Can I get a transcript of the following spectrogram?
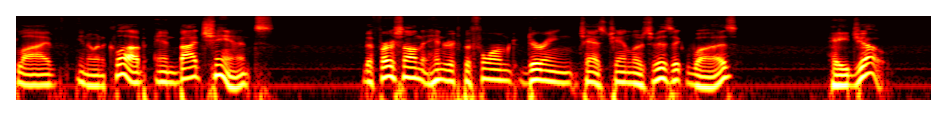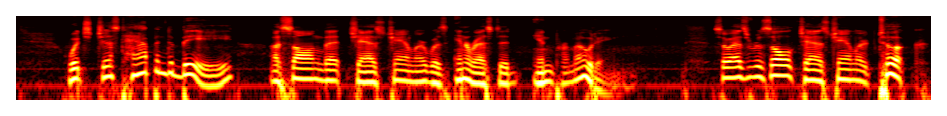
live, you know, in a club, and by chance, the first song that Hendrix performed during Chas Chandler's visit was Hey Joe, which just happened to be a song that Chas Chandler was interested in promoting. So as a result, Chas Chandler took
